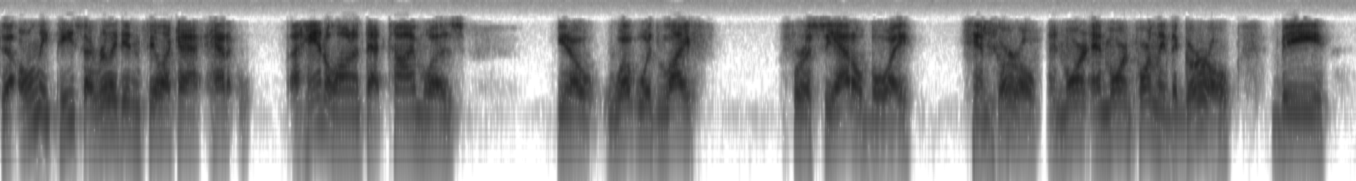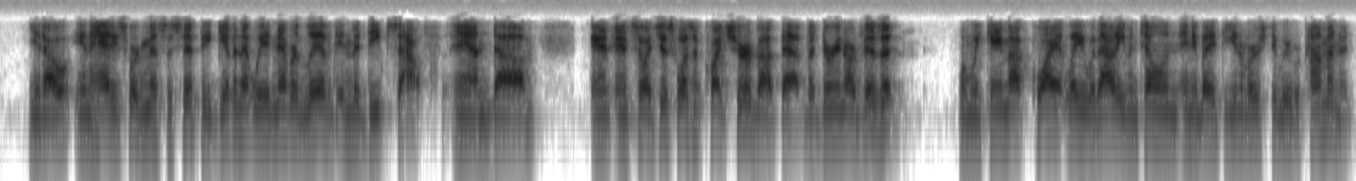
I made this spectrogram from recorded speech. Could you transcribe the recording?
The only piece I really didn't feel like I had a handle on at that time was you know, what would life for a Seattle boy and girl, and more and more importantly, the girl be, you know, in Hattiesburg, Mississippi, given that we had never lived in the deep South, and um, and and so I just wasn't quite sure about that. But during our visit, when we came up quietly without even telling anybody at the university we were coming, it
